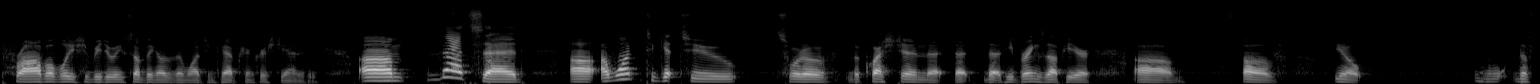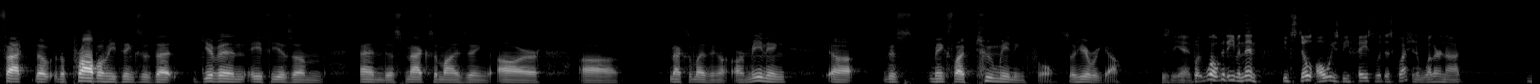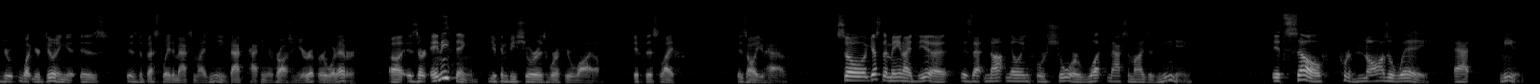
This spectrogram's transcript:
probably should be doing something other than watching Capturing Christianity. Um, that said, uh, I want to get to sort of the question that, that, that he brings up here um, of, you know, w- the fact, the, the problem he thinks is that given atheism and this maximizing our, uh, maximizing our, our meaning, uh, this makes life too meaningful. So here we go. is the end. But well, but even then, you'd still always be faced with this question of whether or not you're, what you're doing is is the best way to maximize meaning, backpacking across Europe or whatever. Uh, is there anything you can be sure is worth your while if this life is all you have? So I guess the main idea is that not knowing for sure what maximizes meaning itself sort of gnaws away at meaning.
